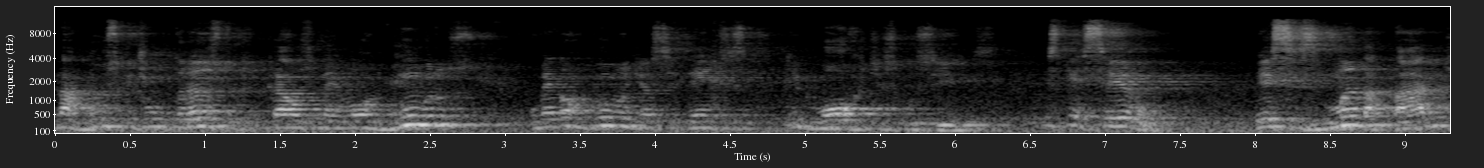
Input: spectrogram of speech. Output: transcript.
na busca de um trânsito que cause o menor número, o menor número de acidentes e mortes possíveis. Esqueceram esses mandatários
